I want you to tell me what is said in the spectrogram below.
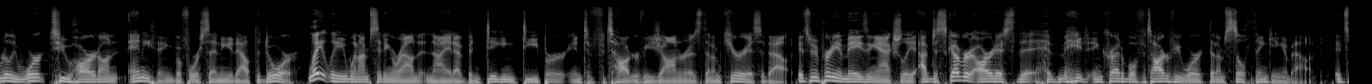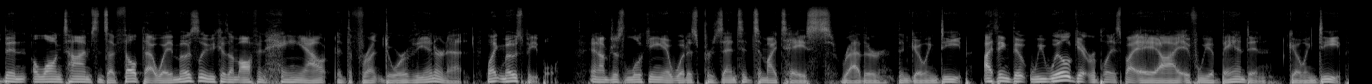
really work too hard on anything before sending it out the door. Lately, when I'm sitting around at night, I've been digging deeper into photography genres that I'm curious about. It's been pretty amazing, actually. I've discovered artists that have made incredible photography work that I'm still thinking about. It's been a long time since I've felt that way, mostly because I'm often hanging out at the front door of the internet, like most people and I'm just looking at what is presented to my tastes rather than going deep. I think that we will get replaced by AI if we abandon going deep.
